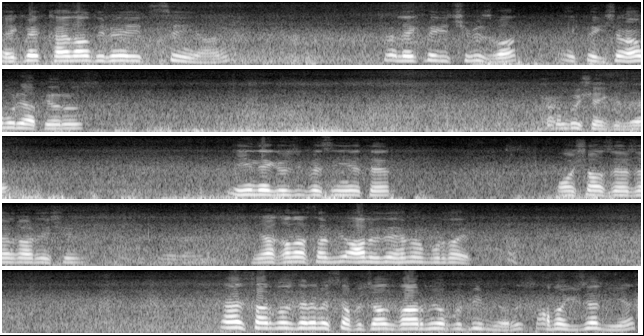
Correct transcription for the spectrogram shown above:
Ekmek kaynağın dibine yetişsin yani. Şöyle ekmek içimiz var. Ekmek için hamur yapıyoruz. Bu şekilde. İğne gözükmesin yeter. O şans Ercan kardeşim. Yakalarsam bir anı hemen buradayım. El sargoz denemesi yapacağız. Var mı yok mu bilmiyoruz ama güzel bir yer.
